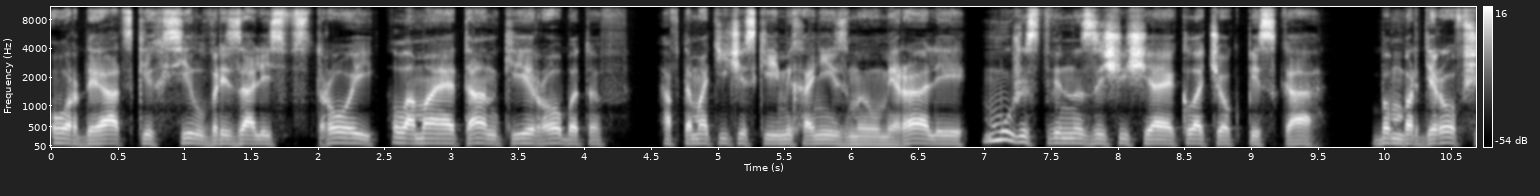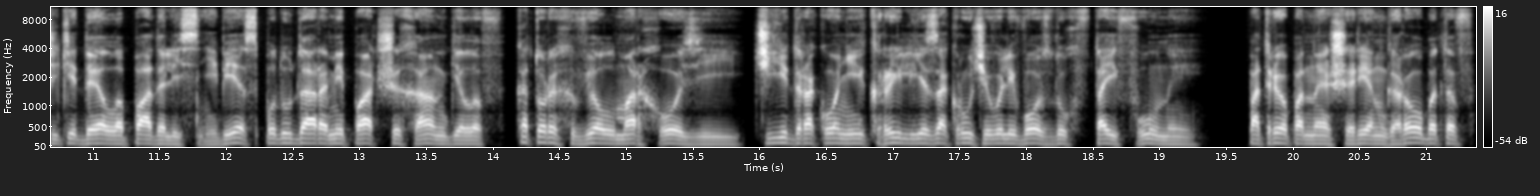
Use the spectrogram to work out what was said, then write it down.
Орды адских сил врезались в строй, ломая танки и роботов. Автоматические механизмы умирали, мужественно защищая клочок песка. Бомбардировщики Делла падали с небес под ударами падших ангелов, которых вел Мархозий, чьи драконьи крылья закручивали воздух в тайфуны. Потрепанная шеренга роботов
